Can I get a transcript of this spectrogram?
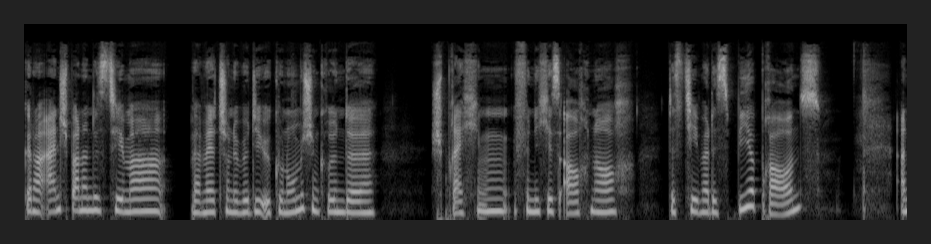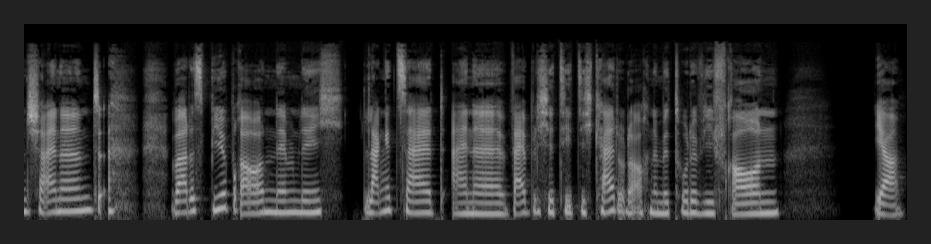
Genau, ein spannendes Thema, wenn wir jetzt schon über die ökonomischen Gründe sprechen, finde ich es auch noch das Thema des Bierbrauens. Anscheinend war das Bierbrauen nämlich lange Zeit eine weibliche Tätigkeit oder auch eine Methode, wie Frauen, ja,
